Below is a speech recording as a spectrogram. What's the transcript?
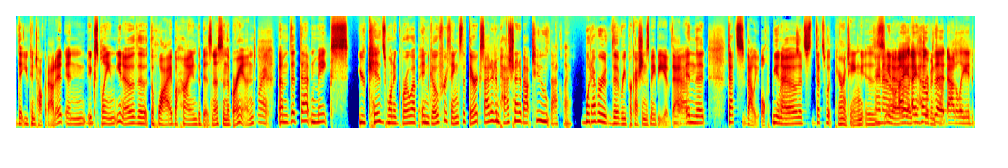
that you can talk about it and explain, you know, the the why behind the business and the brand. Right. Um, that that makes your kids want to grow up and go for things that they're excited and passionate about too, Exactly. whatever the repercussions may be of that, Yeah. and that that's valuable. You know, that's that's what parenting is. I know. You know, I, like, I hope that from. Adelaide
